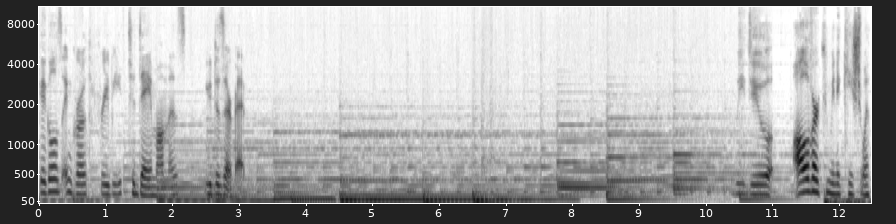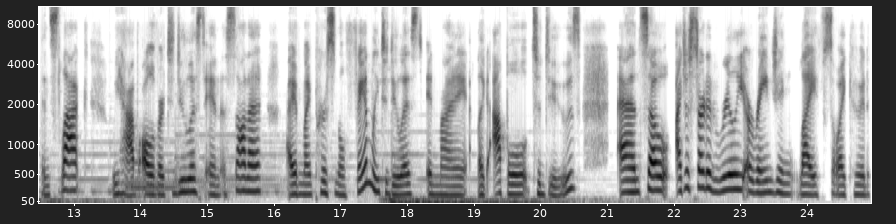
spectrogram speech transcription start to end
Giggles and Growth freebie today, mamas. You deserve it. Do all of our communication within Slack. We have all of our to-do list in Asana. I have my personal family to-do list in my like Apple to-dos. And so I just started really arranging life so I could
